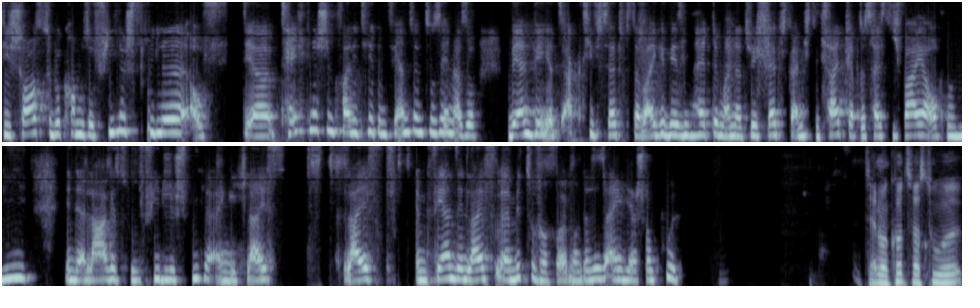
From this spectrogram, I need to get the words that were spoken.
die Chance zu bekommen, so viele Spiele auf der technischen Qualität im Fernsehen zu sehen. Also wären wir jetzt aktiv selbst dabei gewesen, hätte man natürlich selbst gar nicht die Zeit gehabt. Das heißt, ich war ja auch noch nie in der Lage, so viele Spiele eigentlich live, live im Fernsehen live äh, mitzuverfolgen. Und das ist eigentlich ja schon cool. Erzähl mal kurz, was du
